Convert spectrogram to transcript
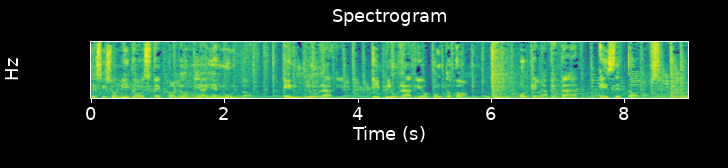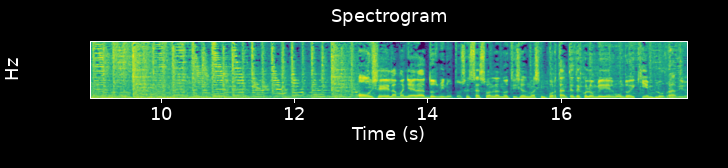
Y sonidos de Colombia y el mundo en Blue Radio y bluradio.com, porque la verdad es de todos. 11 de la mañana, dos minutos. Estas son las noticias más importantes de Colombia y el mundo aquí en Blue Radio.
